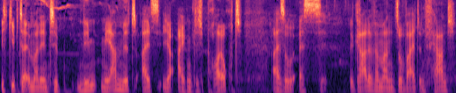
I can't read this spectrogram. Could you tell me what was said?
Ich gebe da immer den Tipp, nehmt mehr mit, als ihr eigentlich braucht. Also es, gerade wenn man so weit entfernt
